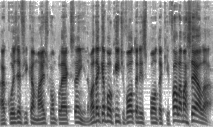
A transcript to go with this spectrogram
a coisa fica mais complexa ainda. Mas daqui a pouquinho a gente volta nesse ponto aqui. Fala, Marcela.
